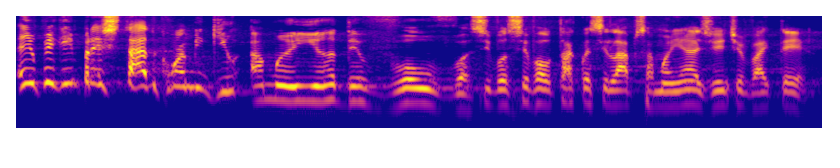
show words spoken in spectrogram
Aí eu peguei emprestado com um amiguinho. Amanhã devolva. Se você voltar com esse lápis amanhã, a gente vai ter.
